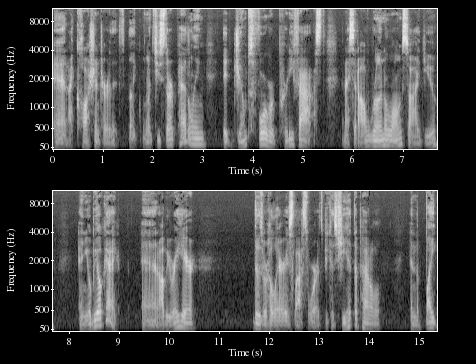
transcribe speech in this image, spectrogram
and I cautioned her that like once you start pedaling, it jumps forward pretty fast. And I said, I'll run alongside you and you'll be okay. and I'll be right here. Those were hilarious last words because she hit the pedal and the bike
